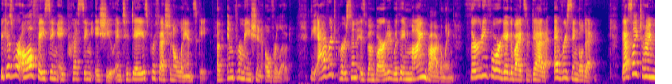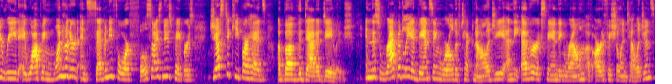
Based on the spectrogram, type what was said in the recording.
Because we're all facing a pressing issue in today's professional landscape of information overload. The average person is bombarded with a mind boggling 34 gigabytes of data every single day. That's like trying to read a whopping 174 full size newspapers just to keep our heads above the data deluge. In this rapidly advancing world of technology and the ever expanding realm of artificial intelligence,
